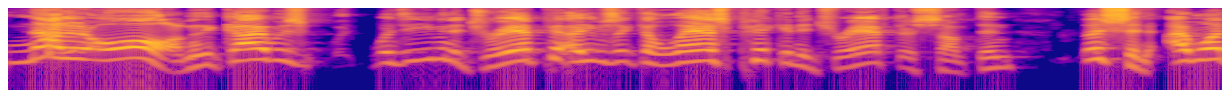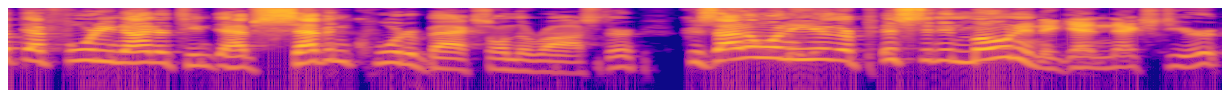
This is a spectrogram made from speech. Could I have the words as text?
Not at all. I mean, the guy was was he even a draft pick? He was like the last pick in the draft or something. Listen, I want that 49er team to have seven quarterbacks on the roster because I don't want to hear they're pissing and moaning again next year.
